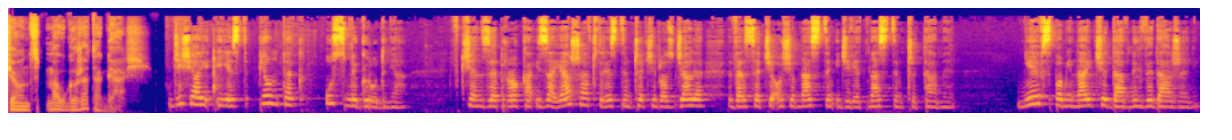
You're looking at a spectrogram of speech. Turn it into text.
ksiądz Małgorzata Gaś. Dzisiaj jest piątek, 8 grudnia. W księdze proroka Izajasza w 43 rozdziale, w wersecie 18 i 19 czytamy: Nie wspominajcie dawnych wydarzeń,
